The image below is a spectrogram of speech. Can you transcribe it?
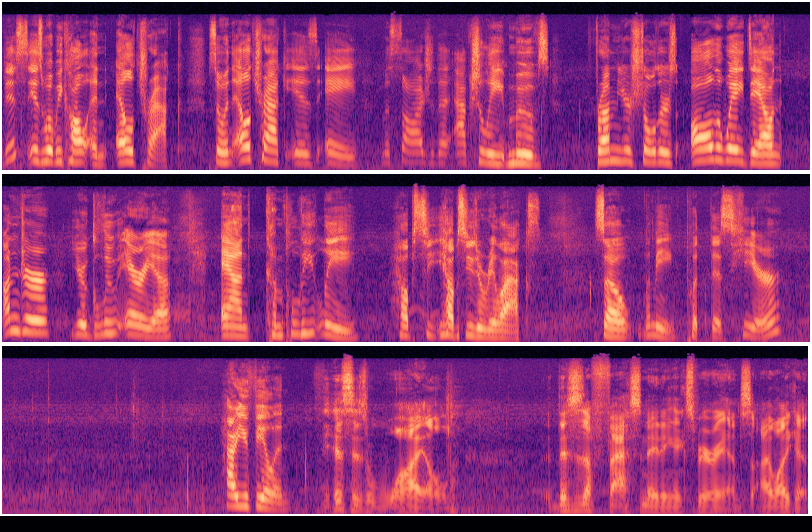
this is what we call an L track. So an L track is a massage that actually moves from your shoulders all the way down under your glute area and completely helps you, helps you to relax. So let me put this here. How are you feeling? This is wild. This is a fascinating experience. I like it.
